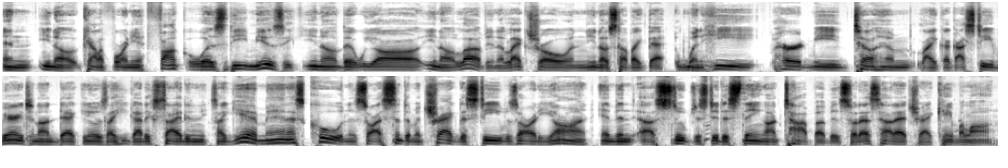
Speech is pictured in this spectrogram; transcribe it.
in, you know, California, funk was the music, you know, that we all, you know, loved and electro and, you know, stuff like that. When he heard me tell him, like, I got Steve Arrington on deck, and it was like he got excited and it's like, yeah, man, that's cool. And then, so I sent him a track that Steve was already on, and then uh, Snoop just did his thing on top of it. So that's how that track came along.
